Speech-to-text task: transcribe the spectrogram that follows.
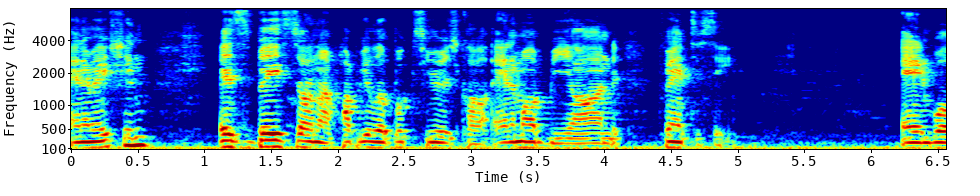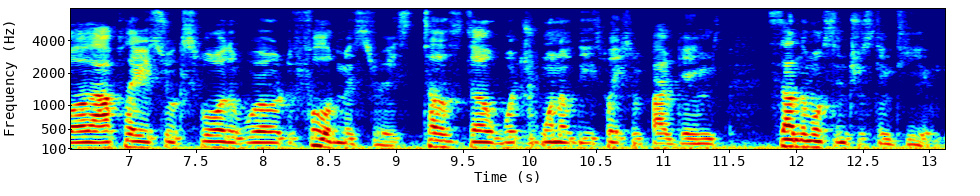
animation. It's based on a popular book series called Anima Beyond Fantasy and will allow players to explore the world full of mysteries. Tell us though which one of these PlayStation 5 games sound the most interesting to you.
